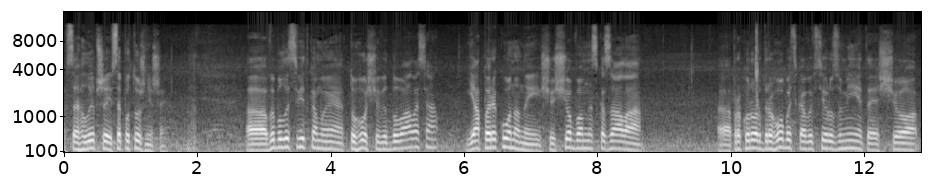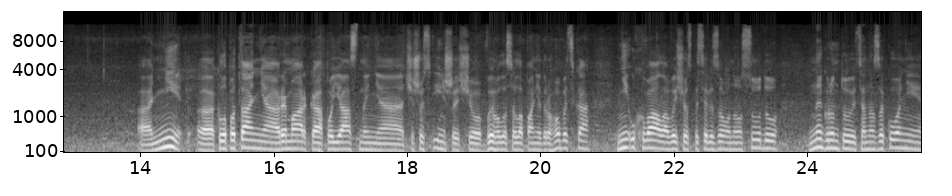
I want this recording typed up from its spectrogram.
все глибше і все потужніше. Е, Ви були свідками того, що відбувалося. Я переконаний, що що б вам не сказала прокурор Драгобицька, ви всі розумієте, що е, ні е, клопотання, ремарка, пояснення чи щось інше, що виголосила пані Драгобицька, ні ухвала Вищого спеціалізованого суду не ґрунтуються на законі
